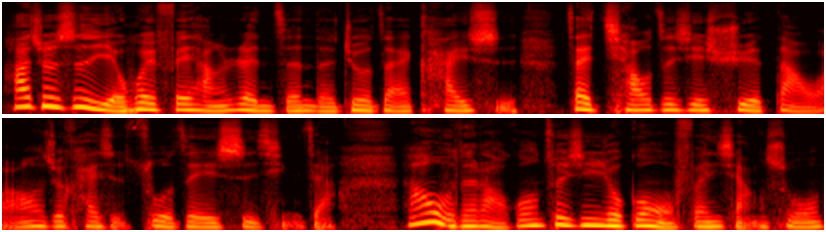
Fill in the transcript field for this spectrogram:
他就是也会非常认真的就在开始在敲这些穴道啊，然后就开始做这些事情这样。然后我的老公最近就跟我分享说：“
